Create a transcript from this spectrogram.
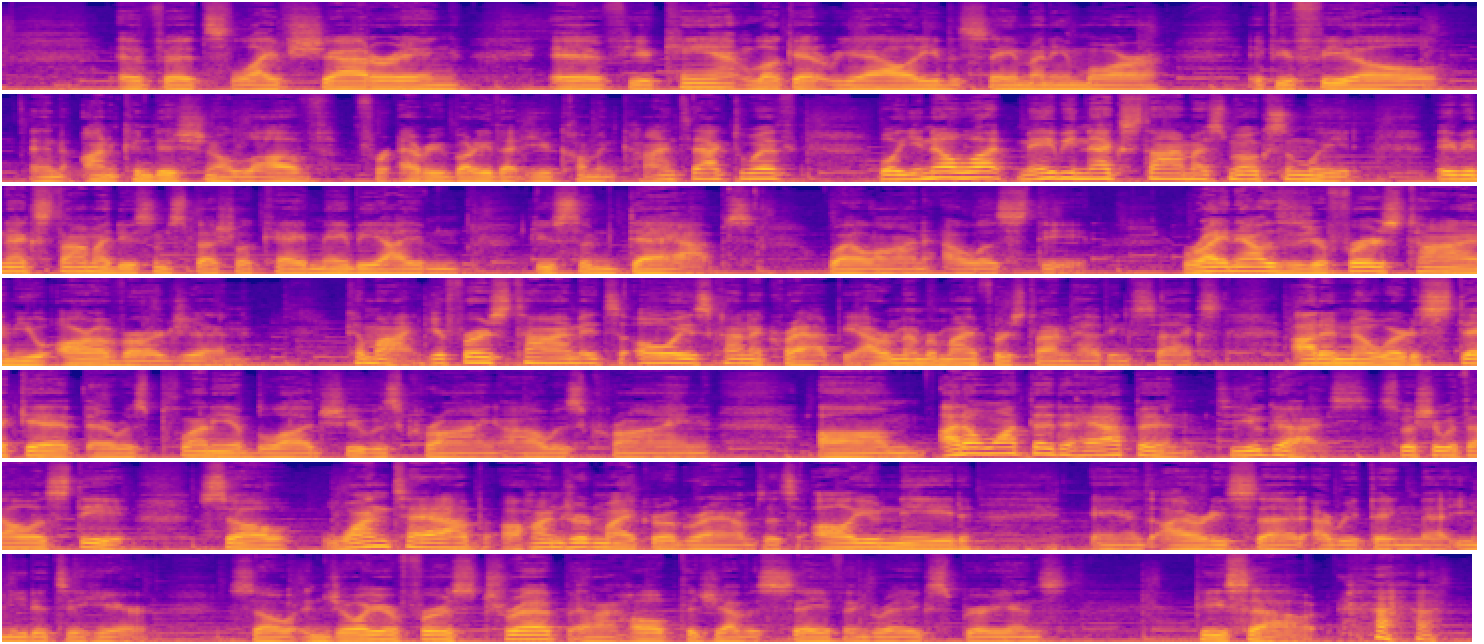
if it's life shattering, if you can't look at reality the same anymore, if you feel an unconditional love for everybody that you come in contact with, well, you know what? Maybe next time I smoke some weed. Maybe next time I do some special K. Maybe I even do some dabs while on LSD. Right now, this is your first time, you are a virgin. Come on, your first time, it's always kind of crappy. I remember my first time having sex. I didn't know where to stick it. There was plenty of blood. She was crying. I was crying. Um, I don't want that to happen to you guys, especially with LSD. So, one tab, 100 micrograms, that's all you need. And I already said everything that you needed to hear. So enjoy your first trip, and I hope that you have a safe and great experience. Peace out.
